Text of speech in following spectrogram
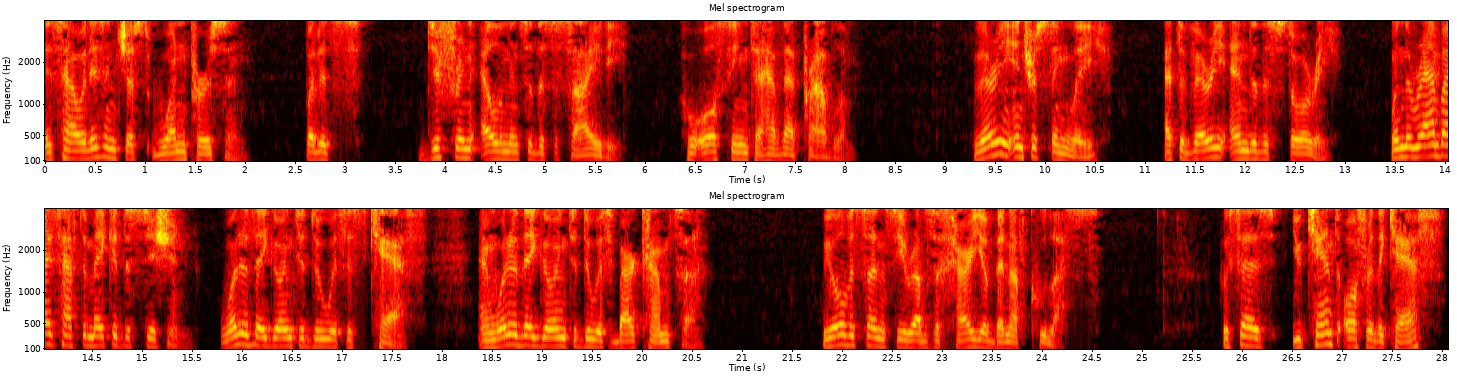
is how it isn't just one person, but it's different elements of the society who all seem to have that problem. Very interestingly, at the very end of the story, when the rabbis have to make a decision, what are they going to do with this calf? And what are they going to do with Bar Kamsa? we all of a sudden see Rav Zechariah ben Avkulas, who says, you can't offer the calf,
